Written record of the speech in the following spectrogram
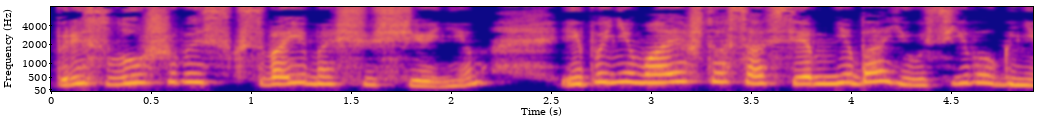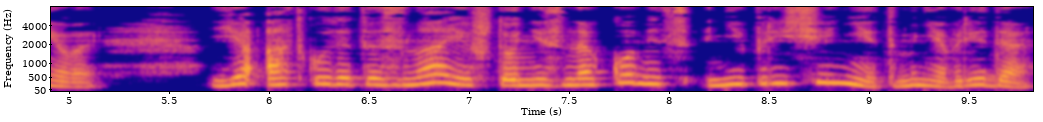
Прислушиваясь к своим ощущениям и понимая, что совсем не боюсь его гнева, я откуда-то знаю, что незнакомец не причинит мне вреда.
